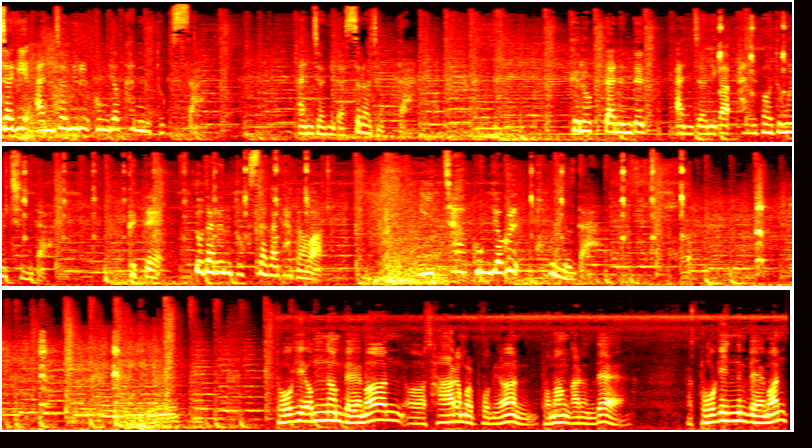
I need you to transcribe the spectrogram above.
갑자기 안전이를 공격하는 독사. 안전이가 쓰러졌다. 괴롭다는 듯 안전이가 발버둥을 친다. 그때 또 다른 독사가 다가와 2차 공격을 퍼붓는다. 독이 없는 뱀은 어, 사람을 보면 도망가는데 독이 있는 뱀은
